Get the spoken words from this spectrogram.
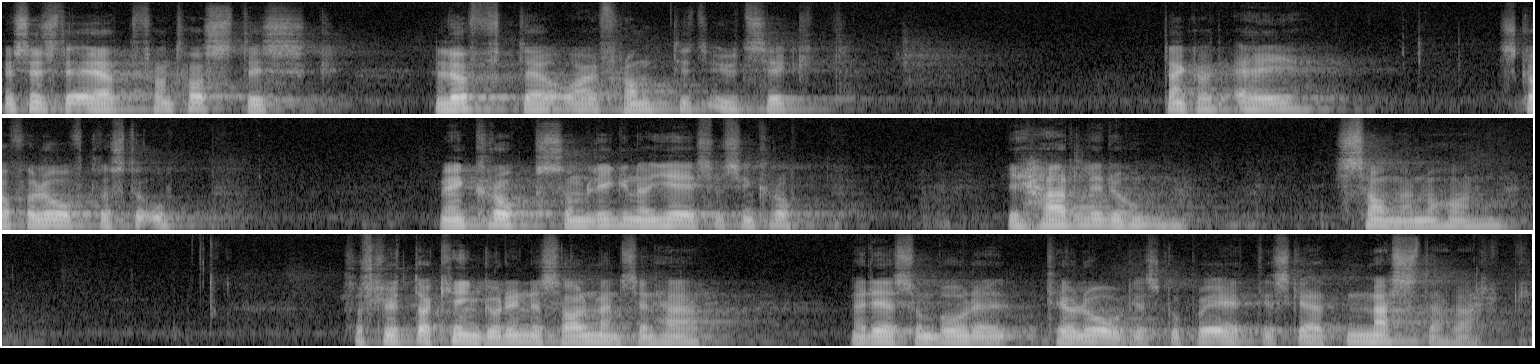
Jeg syns det er et fantastisk løfte og en framtidsutsikt Tenk at jeg skal få lov til å stå opp med en kropp som ligner Jesus sin kropp, i herligdom sammen med Han. Så slutter Kingo denne salmen sin her med det som både teologisk og poetisk er et mesterverk,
